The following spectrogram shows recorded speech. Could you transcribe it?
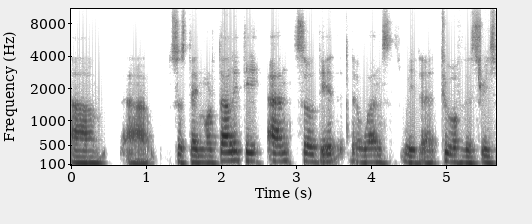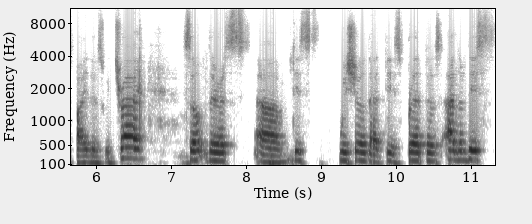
um, sustain mortality. And so did the ones with two of the three spiders we tried. So there's this we show that these predators under these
